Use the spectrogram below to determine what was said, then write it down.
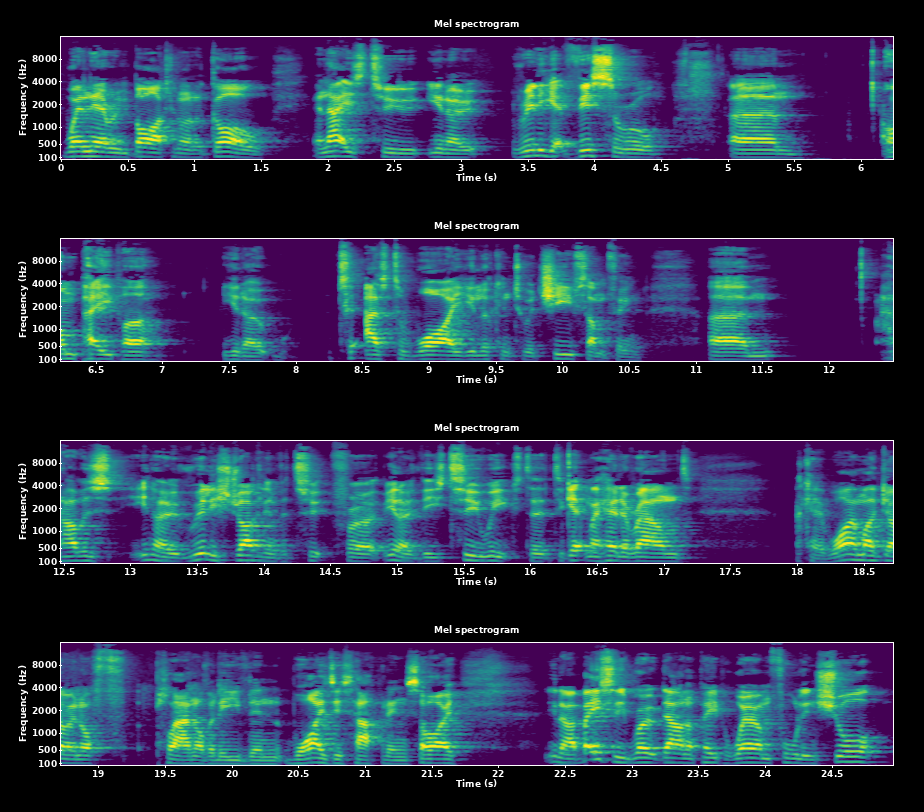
when they're embarking on a goal, and that is to you know really get visceral um, on paper, you know, to, as to why you're looking to achieve something. Um, and I was, you know, really struggling for two, for you know these two weeks to, to get my head around. Okay, why am I going off plan of an evening? Why is this happening? So I, you know, I basically wrote down on paper where I'm falling short.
